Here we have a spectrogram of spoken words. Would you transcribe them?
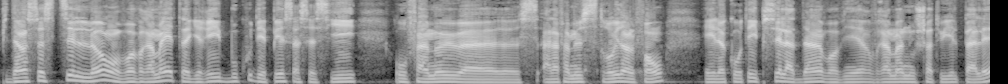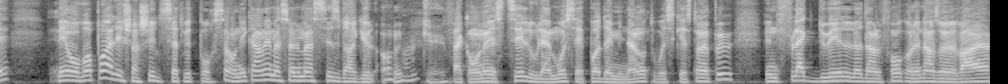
Puis dans ce style-là, on va vraiment intégrer beaucoup d'épices associées au fameux, euh, à la fameuse citrouille dans le fond. Et le côté épicé là-dedans va venir vraiment nous chatouiller le palais. Mais on va pas aller chercher du 7-8 On est quand même à seulement 6,1. Fait qu'on a un style où la mousse est pas dominante, où est-ce que c'est un peu une flaque d'huile là, dans le fond qu'on a dans un verre,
